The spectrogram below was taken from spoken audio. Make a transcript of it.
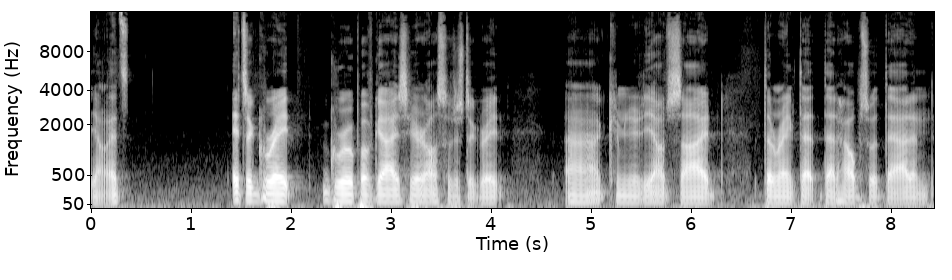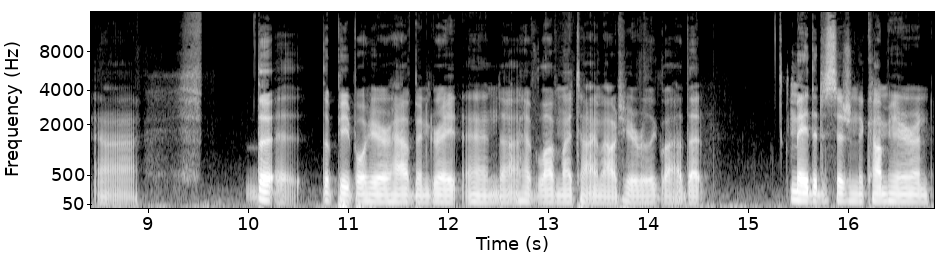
you know, it's it's a great group of guys here. Also, just a great uh, community outside the rink that that helps with that. And uh, the the people here have been great and have loved my time out here. Really glad that made the decision to come here and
